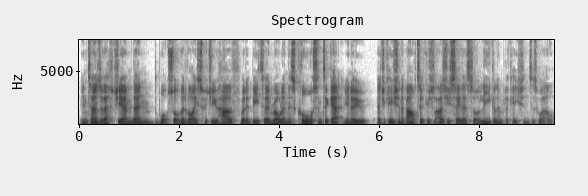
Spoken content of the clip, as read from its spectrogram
In terms of FGM, then what sort of advice would you have? Would it be to enrol in this course and to get, you know, education about it? Because as you say, there's sort of legal implications as well.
